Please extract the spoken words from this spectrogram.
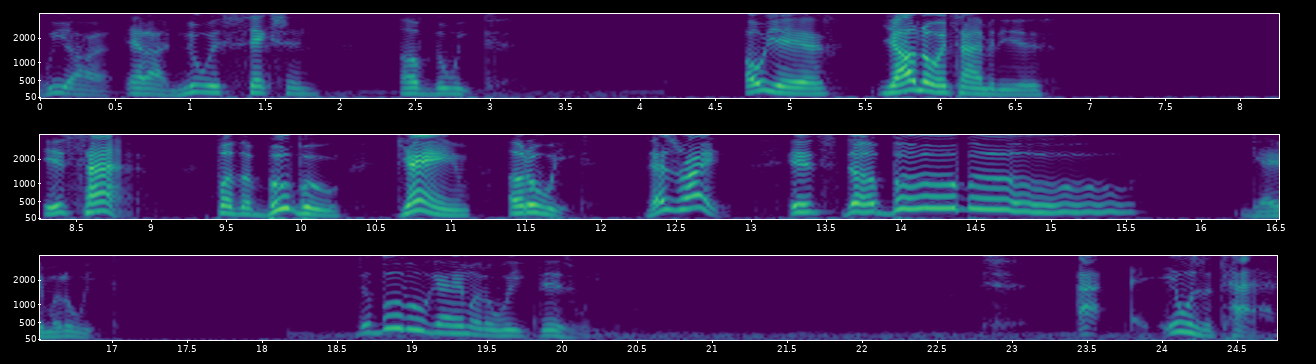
We are at our newest section of the week. Oh yeah, y'all know what time it is. It's time for the Boo Boo Game of the Week. That's right. It's the boo boo game of the week. The boo boo game of the week this week. I it was a tie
